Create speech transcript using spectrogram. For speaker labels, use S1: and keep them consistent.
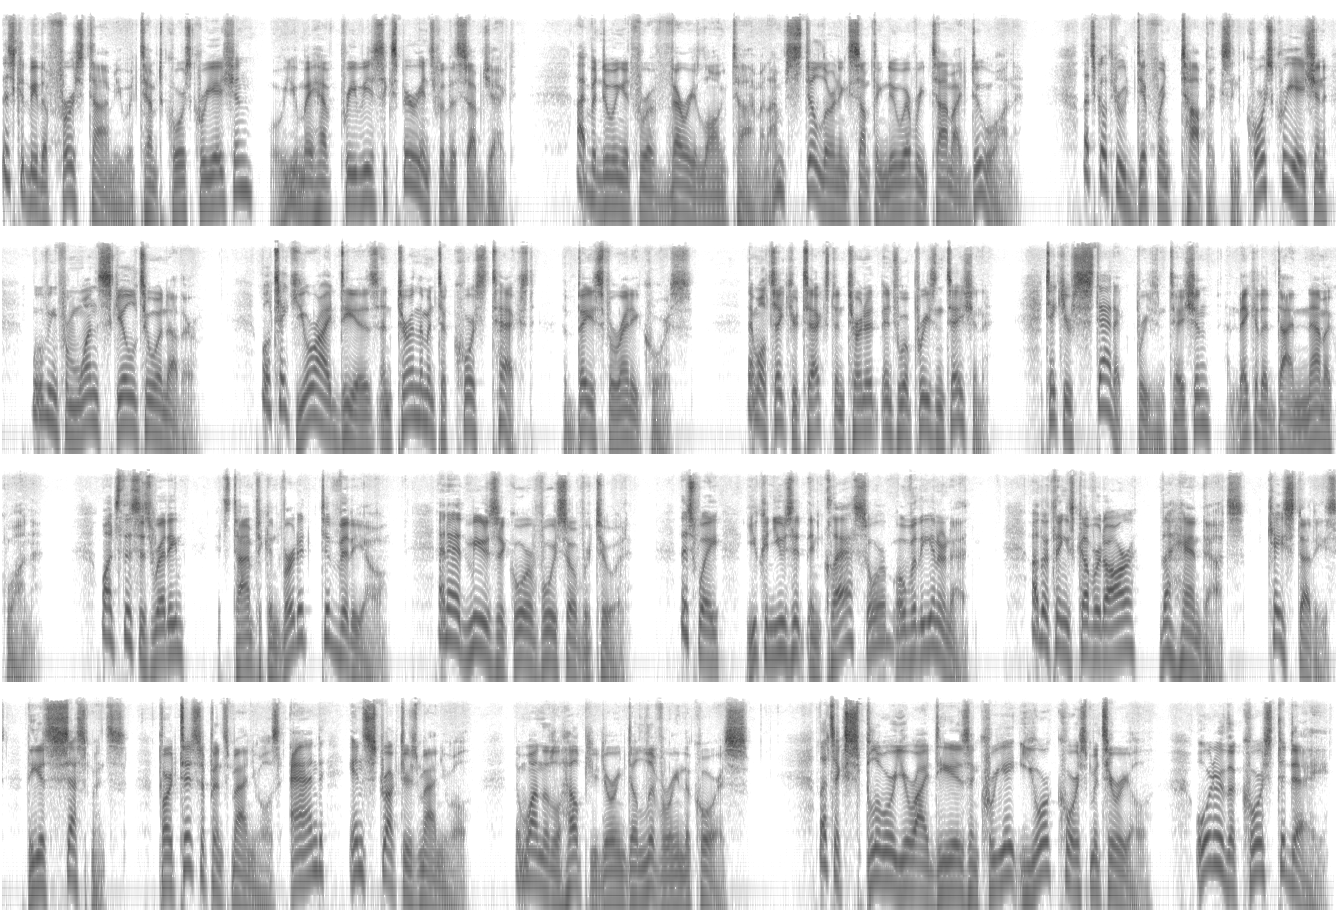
S1: This could be the first time you attempt course creation, or you may have previous experience with the subject. I've been doing it for a very long time, and I'm still learning something new every time I do one. Let's go through different topics in course creation, moving from one skill to another. We'll take your ideas and turn them into course text, the base for any course. Then we'll take your text and turn it into a presentation. Take your static presentation and make it a dynamic one. Once this is ready, it's time to convert it to video and add music or voiceover to it. This way, you can use it in class or over the internet. Other things covered are the handouts, case studies, the assessments, participants' manuals, and instructor's manual, the one that'll help you during delivering the course. Let's explore your ideas and create your course material. Order the course today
